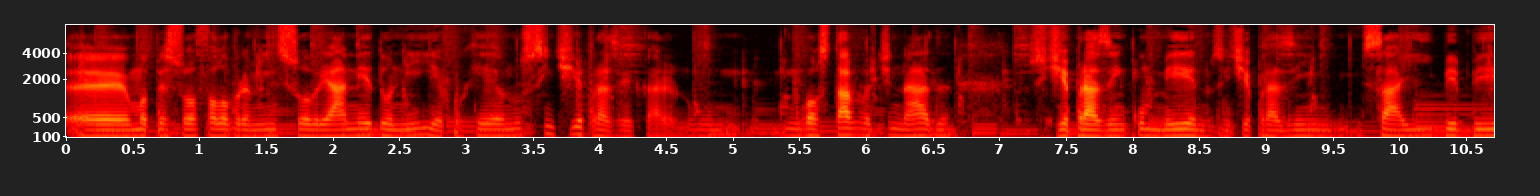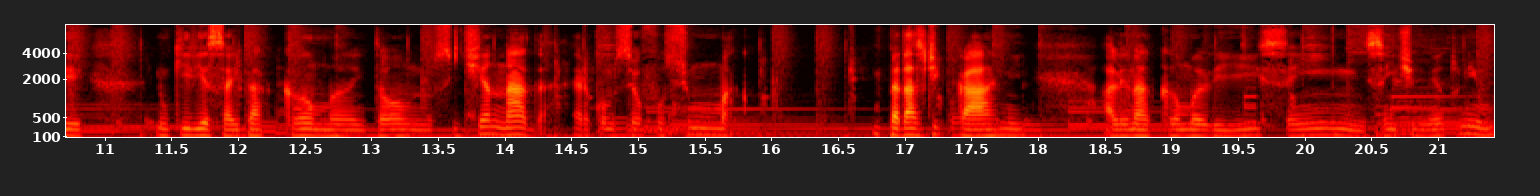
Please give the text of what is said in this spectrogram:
é, uma pessoa falou para mim sobre a anedonia, porque eu não sentia prazer, cara. Eu não, não gostava de nada. Não sentia prazer em comer, não sentia prazer em sair, beber não queria sair da cama, então não sentia nada. Era como se eu fosse uma, um pedaço de carne ali na cama ali, sem sentimento nenhum.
